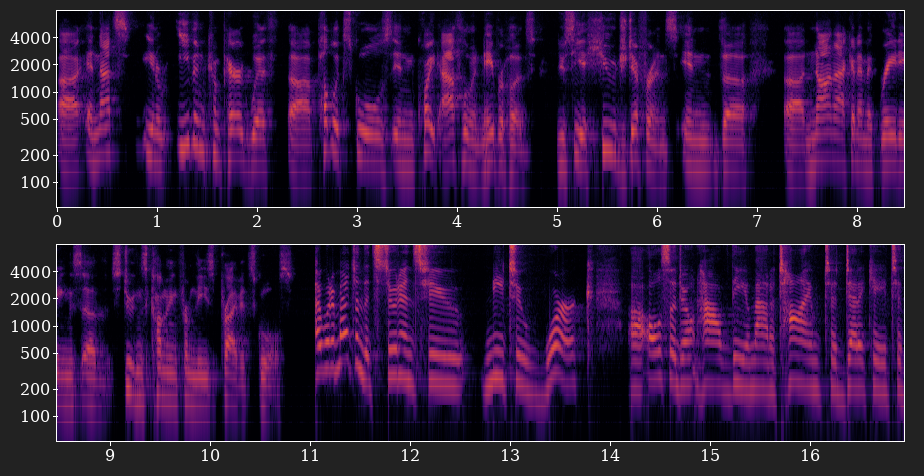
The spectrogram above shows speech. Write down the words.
Uh, and that's, you know, even compared with uh, public schools in quite affluent neighborhoods, you see a huge difference in the uh, non academic ratings of students coming from these private schools. I would imagine that students who need to work uh, also don't have the amount of time to dedicate to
